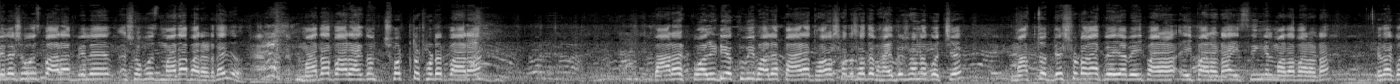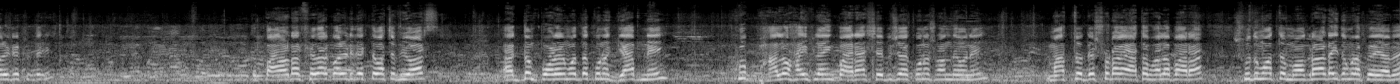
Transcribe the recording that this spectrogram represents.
বেলে সবুজ পায়রা বেলে সবুজ মাদা পায়রাটা তাই তো? হ্যাঁ মাদা পায়রা। একদম ছোট্ট ঠোঁটের পায়রা। পায়রার কোয়ালিটিও খুবই ভালো। পায়রা ধরার সাথে সাথে ভাইব্রেশনও করছে। মাত্র দেড়শো টাকা পেয়ে যাবে এই পাড়া এই পাড়াটা এই সিঙ্গেল মাদা পায়রাটা। ফেদার কোয়ালিটি একটু দেখি। তো পায়রাটার ফেদার কোয়ালিটি দেখতে পাচ্ছ ভিউয়ার্স একদম পরের মধ্যে কোনো গ্যাপ নেই। খুব ভালো হাই ফ্লাইং পায়রা সে বিষয়ে কোনো সন্দেহ নেই। মাত্র দেড়শো টাকা এত ভালো পায়রা শুধুমাত্র মগরাহাটাই তোমরা পেয়ে যাবে।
